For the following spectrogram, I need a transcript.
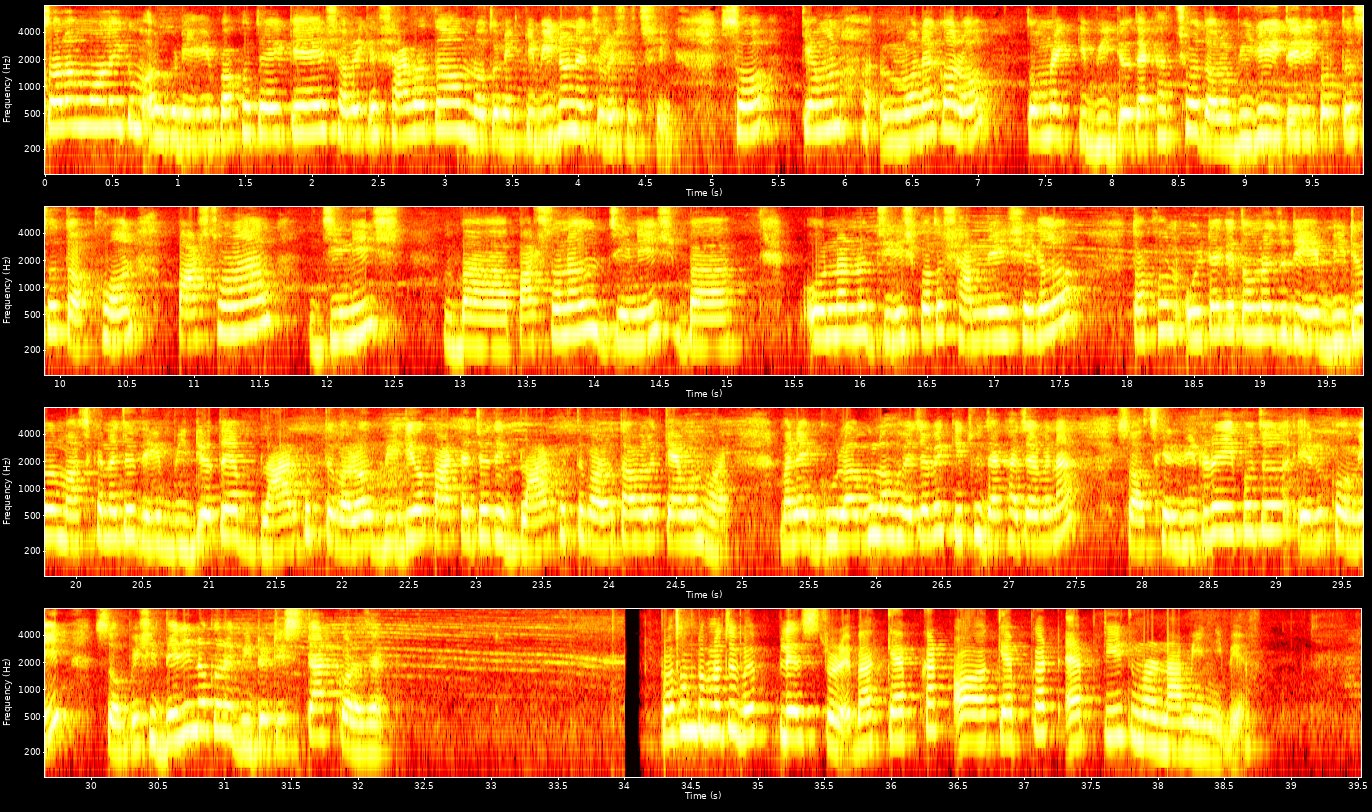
আসসালামু আলাইকুম অলগুডির পক্ষ থেকে সবাইকে স্বাগতম। নতুন একটি ভিডিও নিয়ে চলে এসেছি। সো কেমন মনে করো তোমরা একটি ভিডিও দেখাচ্ছ, ধরো ভিডিও তৈরি করতেছো, তখন পার্সোনাল জিনিস বা পার্সোনাল জিনিস বা অন্যান্য জিনিসপত্র সামনে এসে গেল। তখন ওইটাকে তোমরা যদি ভিডিওর মাঝখানে যদি ভিডিওতে ব্লার করতে পারো, ভিডিও পার্টে যদি ব্লার করতে পারো, তাহলে কেমন হয়? মানে ঘোলা ঘোলা হয়ে যাবে, কিছু দেখা যাবে না। সো আজকের ভিডিওটা এই পর্যন্ত, এরকমই। সো বেশি দেরি না করে ভিডিওটি স্টার্ট করা যাক। প্রথম তোমরা যাবে প্লে স্টোরে বা ক্যাপকাট ক্যাপকাট অ্যাপটি তোমরা নামিয়ে নিবে।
